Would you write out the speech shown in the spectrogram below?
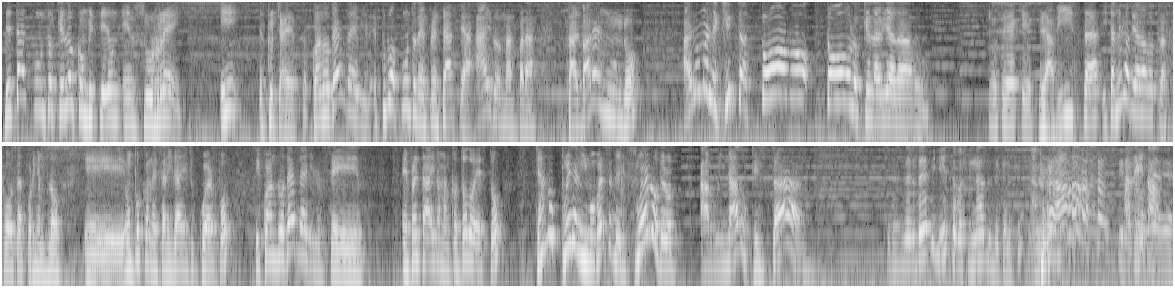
de tal punto que lo convirtieron en su rey. Y escucha esto, cuando Daredevil estuvo a punto de enfrentarse a Iron Man para salvar el mundo, Iron Man le quita todo, todo lo que le había dado O sea que. la vista y también le había dado otras cosas, por ejemplo, eh, un poco de sanidad en su cuerpo. Y cuando Daredevil se enfrenta a Iron Man con todo esto, ya no puede ni moverse del suelo de lo arruinado que está. Desde débil y estaba arruinado desde que no, Maldita. ya, ya.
